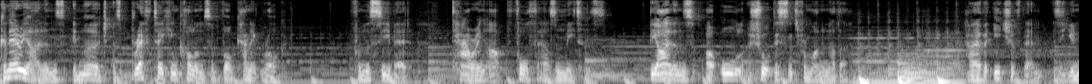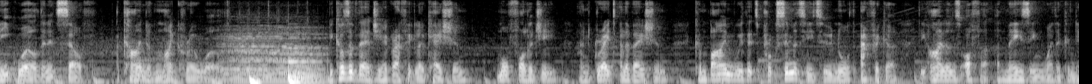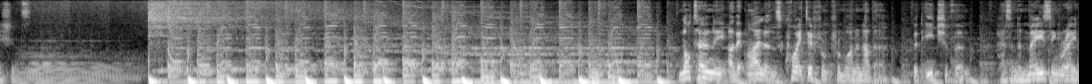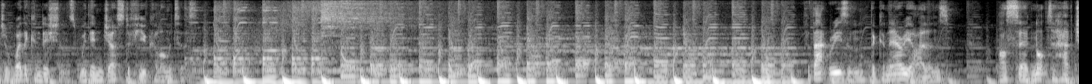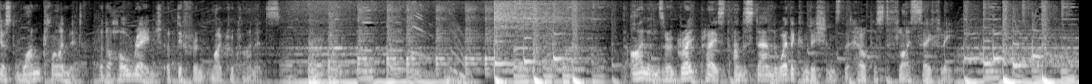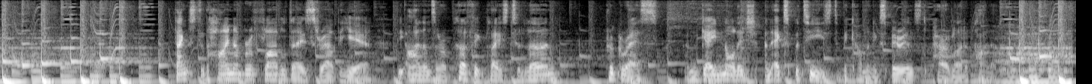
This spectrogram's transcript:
Canary Islands emerge as breathtaking columns of volcanic rock from the seabed, towering up 4,000 metres. The islands are all a short distance from one another. However, each of them is a unique world in itself, a kind of micro world. Because of their geographic location, morphology, and great elevation, combined with its proximity to North Africa, the islands offer amazing weather conditions. Not only are the islands quite different from one another, but each of them has an amazing range of weather conditions within just a few kilometres. For that reason, the Canary Islands are said not to have just one climate, but a whole range of different microclimates. Islands are a great place to understand the weather conditions that help us to fly safely. Thanks to the high number of flyable days throughout the year, the islands are a perfect place to learn, progress, and gain knowledge and expertise to become an experienced paraglider pilot.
